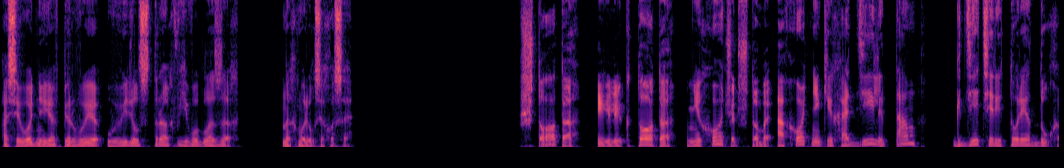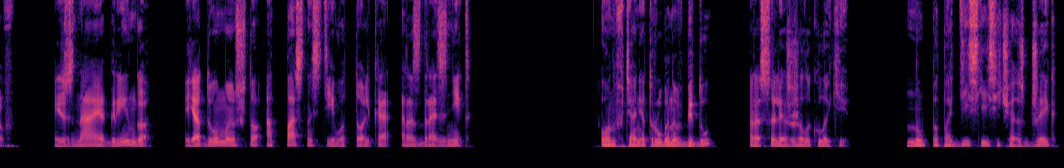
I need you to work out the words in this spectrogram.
А сегодня я впервые увидел страх в его глазах, нахмурился Хосе. Что-то или кто-то не хочет, чтобы охотники ходили там, где территория духов. И зная Гринго, Я думаю, что опасность его только раздразнит. Он втянет Рубена в беду? Расселия сжала кулаки. Ну, попадись ей сейчас, Джейк,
